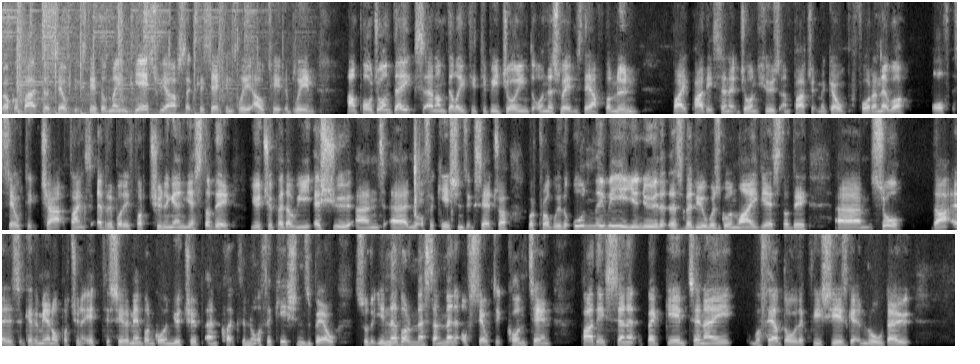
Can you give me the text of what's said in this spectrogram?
Welcome back to Celtic State of Mind. Yes, we are 60 seconds late. I'll take the blame. I'm Paul John Dykes, and I'm delighted to be joined on this Wednesday afternoon by Paddy Sinnott, John Hughes, and Patrick McGilp for an hour of Celtic chat. Thanks everybody for tuning in. Yesterday, YouTube had a wee issue, and uh, notifications, etc., were probably the only way you knew that this video was going live yesterday. Um, so that is giving me an opportunity to say, remember, and go on YouTube and click the notifications bell so that you never miss a minute of Celtic content. Paddy Sinnott, big game tonight. We've heard all the cliches getting rolled out.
